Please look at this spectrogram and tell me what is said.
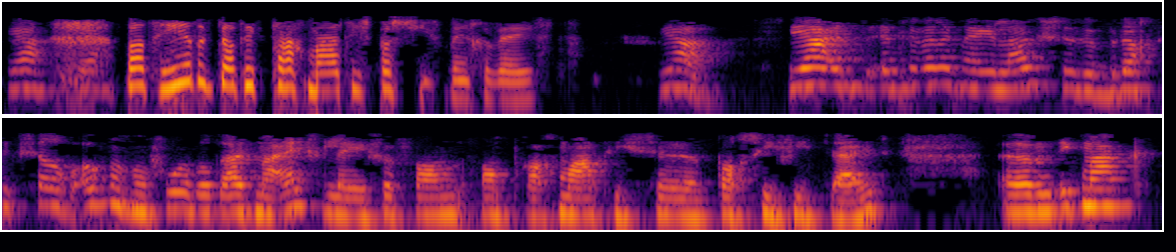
ja, ja. Wat heerlijk dat ik pragmatisch passief ben geweest. Ja, ja, en, en, terwijl ik naar je luisterde, bedacht ik zelf ook nog een voorbeeld uit mijn eigen leven van, van pragmatische passiviteit. Um, ik maak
